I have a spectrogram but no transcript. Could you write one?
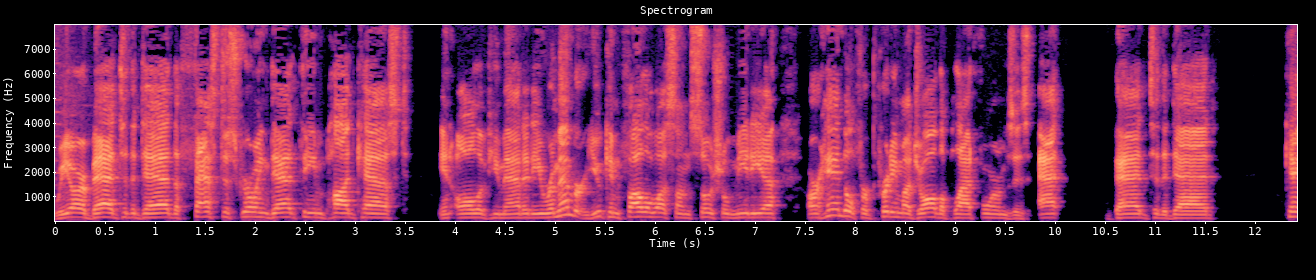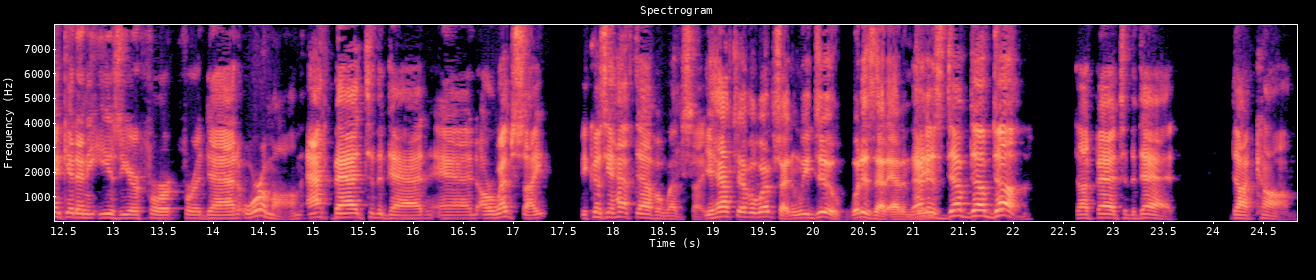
We are Bad to the Dad, the fastest growing dad themed podcast in all of humanity. Remember, you can follow us on social media. Our handle for pretty much all the platforms is at Bad to the Dad. Can't get any easier for, for a dad or a mom at Bad to the Dad. And our website, because you have to have a website. You have to have a website, and we do. What is that, Adam? That is www.badtothedad.com.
